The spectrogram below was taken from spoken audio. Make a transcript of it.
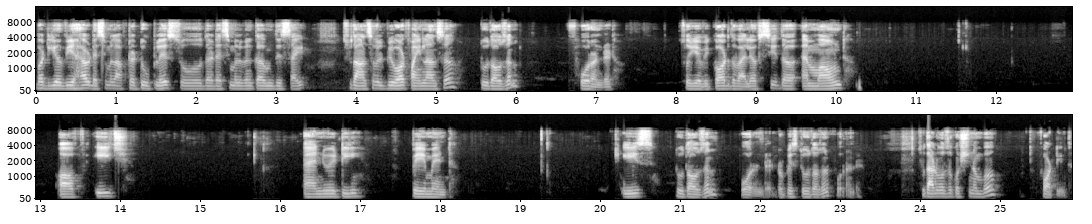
But here we have decimal after two place so the decimal will come this side. So the answer will be what? Final answer 2400 so here we got the value of c the amount of each annuity payment is 2400 rupees 2400 so that was the question number 14th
